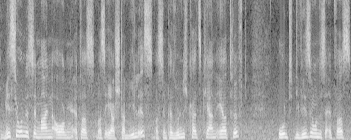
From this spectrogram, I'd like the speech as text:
Die Mission ist in meinen Augen etwas, was eher stabil ist, was den Persönlichkeitskern eher trifft. Und die Vision ist etwas,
